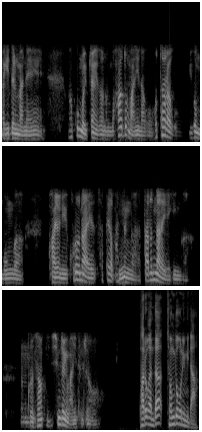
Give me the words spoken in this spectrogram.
자기들만의 학부모 입장에서는 뭐 화도 많이 나고 허탈하고 이건 뭔가 과연 이 코로나의 사태가 맞는가 다른 나라의 얘기인가 그런 상- 심정이 많이 들죠. 바로 간다 정동훈입니다.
